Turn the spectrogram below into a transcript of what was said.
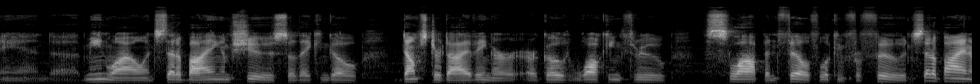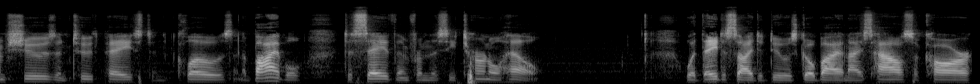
And uh, meanwhile, instead of buying them shoes so they can go dumpster diving or, or go walking through slop and filth looking for food, instead of buying them shoes and toothpaste and clothes and a Bible to save them from this eternal hell, what they decide to do is go buy a nice house, a car.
